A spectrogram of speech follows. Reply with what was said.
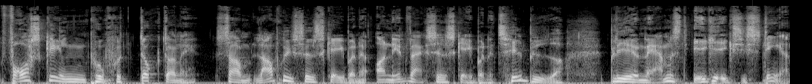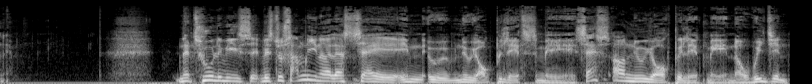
forskellen på produkterne som lavprisselskaberne og netværksselskaberne tilbyder, bliver jo nærmest ikke eksisterende. Naturligvis, hvis du sammenligner, lad os tage en øh, New York-billet med SAS og en New York-billet med Norwegian.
